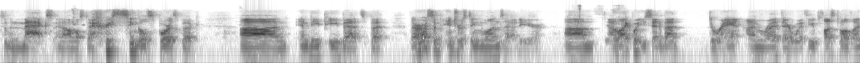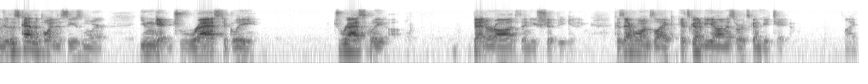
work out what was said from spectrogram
to the max in almost every single sports book on MVP bets, but there are some interesting ones out here. Um, I like what you said about Durant. I'm right there with you, plus 1200. This is kind of the point of the season where you can get drastically, drastically better odds than you should be getting because everyone's like, it's going to be Giannis or it's going to be Tatum. Like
